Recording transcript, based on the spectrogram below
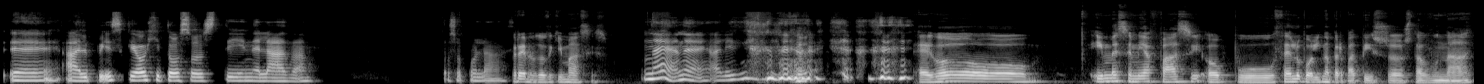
ε, Άλπης και όχι τόσο στην Ελλάδα. Τόσο πολλά. Πρέπει να το δοκιμάσεις. Ναι, ναι, αλήθεια. Εγώ είμαι σε μια φάση όπου θέλω πολύ να περπατήσω στα βουνά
